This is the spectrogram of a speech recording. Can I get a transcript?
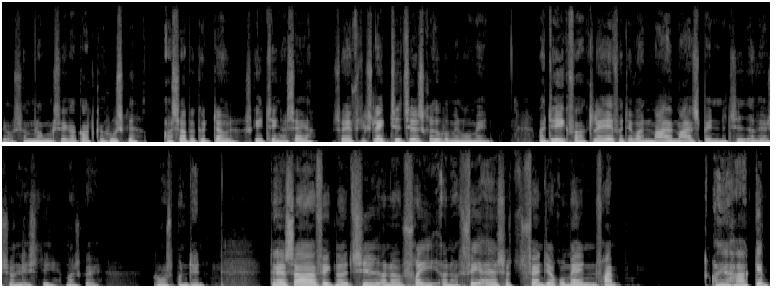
jo, som nogen sikkert godt kan huske, og så begyndte der jo at ske ting og sager. Så jeg fik slet ikke tid til at skrive på min roman. Og det er ikke for at klage, for det var en meget, meget spændende tid at være journalist i Moskva. Korrespondent. Da jeg så fik noget tid og noget fri og noget ferie, så fandt jeg romanen frem. Og jeg har gemt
